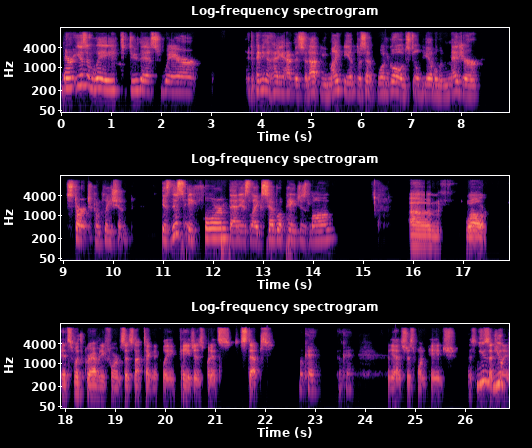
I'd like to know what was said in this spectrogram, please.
there is a way to do this where, depending on how you have this set up, you might be able to set up one goal and still be able to measure start to completion. Is this a form that is like several pages long? Um, well, it's with gravity forms, so it's not technically pages, but it's steps. Okay. Okay. Yeah, it's just one page. You you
